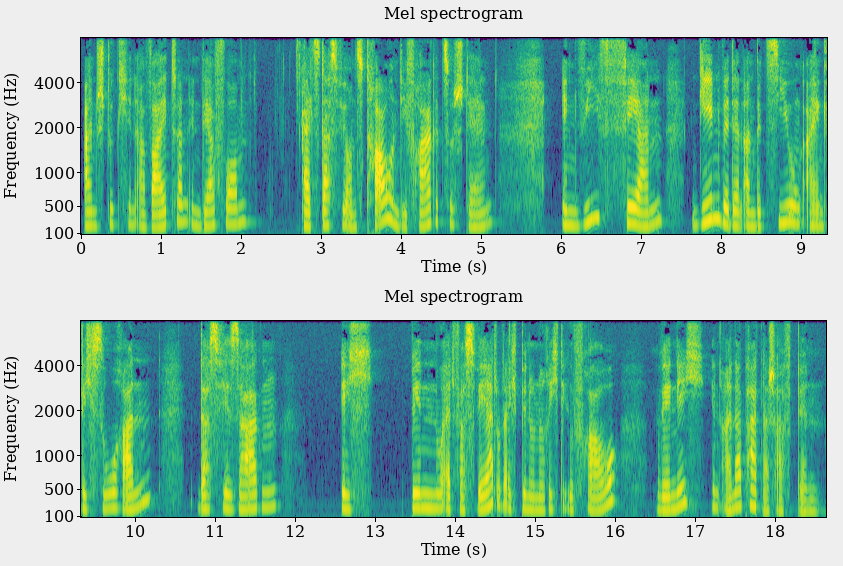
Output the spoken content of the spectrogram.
ein Stückchen erweitern in der Form, als dass wir uns trauen, die Frage zu stellen, inwiefern gehen wir denn an Beziehung eigentlich so ran, dass wir sagen, ich bin nur etwas wert oder ich bin nur eine richtige Frau, wenn ich in einer Partnerschaft bin.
